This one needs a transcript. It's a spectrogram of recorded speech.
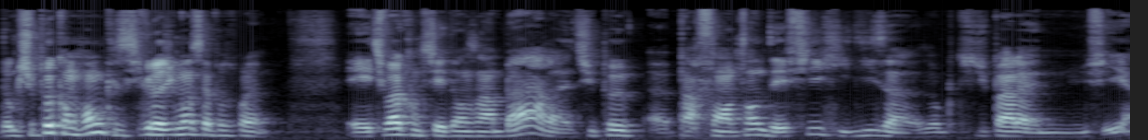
Donc je peux comprendre que psychologiquement, ça pose problème. Et tu vois, quand tu es dans un bar, tu peux parfois entendre des filles qui disent... Donc tu parles à une fille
